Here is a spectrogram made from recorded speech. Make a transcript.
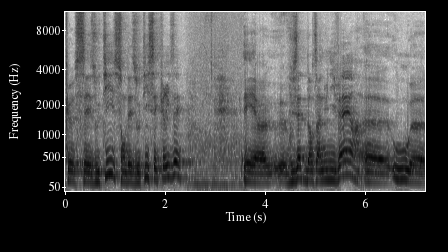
que ces outils sont des outils sécurisés. Et euh, vous êtes dans un univers euh, où euh,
